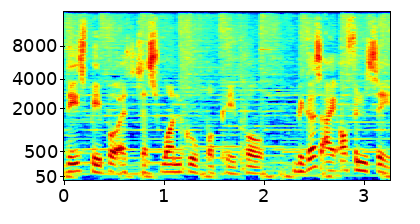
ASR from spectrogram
these people as just one group of people because I often see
